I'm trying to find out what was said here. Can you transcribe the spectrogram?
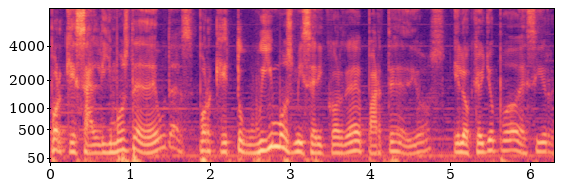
porque salimos de deudas, porque tuvimos misericordia de parte de Dios. Y lo que hoy yo puedo decir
